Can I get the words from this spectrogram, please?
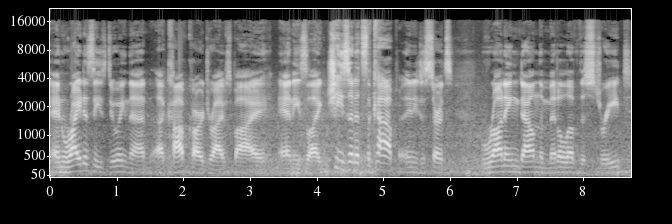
And right as he's doing that, a cop car drives by, and he's like, Cheese it, it's the cop. And he just starts running down the middle of the street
